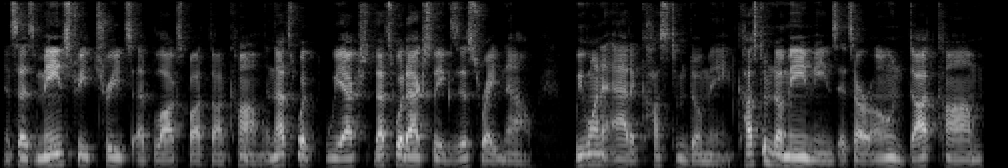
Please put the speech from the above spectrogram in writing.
It says Main Street Treats at blogspot.com. And that's what we actually that's what actually exists right now. We want to add a custom domain. Custom domain means it's our own .com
